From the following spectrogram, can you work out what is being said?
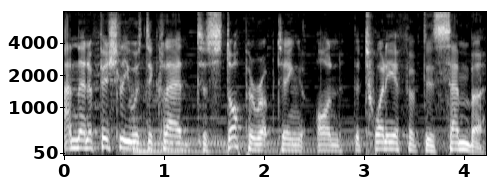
and then officially was declared to stop erupting on the 20th of December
